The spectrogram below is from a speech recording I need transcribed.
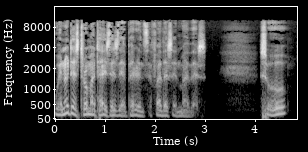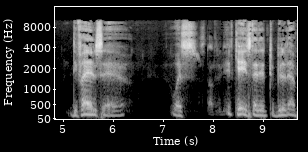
were not as traumatized as their parents, fathers and mothers. So defiance uh, was it came started to build up.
